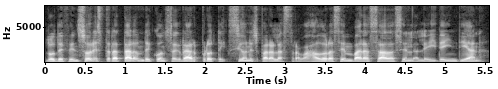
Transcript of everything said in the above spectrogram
los defensores trataron de consagrar protecciones para las trabajadoras embarazadas en la ley de Indiana.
